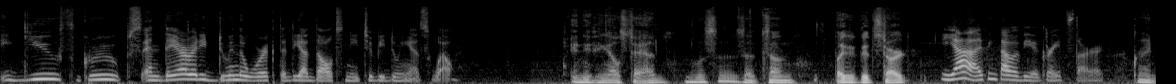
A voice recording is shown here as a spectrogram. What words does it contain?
youth groups, and they're already doing the work that the adults need to be doing as well. Anything else to add, Melissa? Does that sound like a good start? Yeah, I think that would be a great start. Great.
